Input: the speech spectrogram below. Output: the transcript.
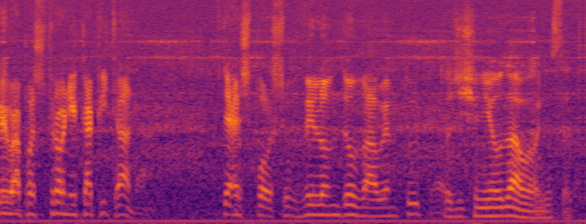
była po stronie kapitana. W ten sposób wylądowałem tutaj. To ci się nie udało, niestety.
